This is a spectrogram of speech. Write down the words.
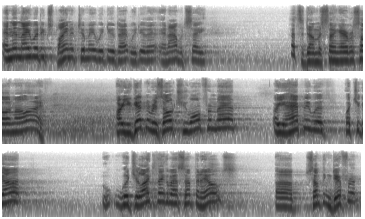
And then they would explain it to me. We do that, we do that. And I would say, That's the dumbest thing I ever saw in my life. Are you getting the results you want from that? Are you happy with what you got? Would you like to think about something else? Uh, something different?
